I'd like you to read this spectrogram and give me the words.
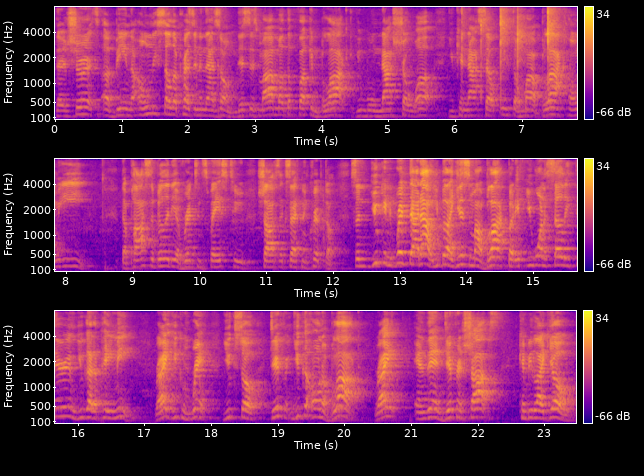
The assurance of being the only seller present in that zone. This is my motherfucking block. You will not show up. You cannot sell ETH on my block, homie the possibility of renting space to shops accepting crypto. So you can rent that out. You'd be like, this is my block, but if you want to sell Ethereum, you got to pay me, right? You can rent. You so different. You can own a block, right? And then different shops can be like, yo,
